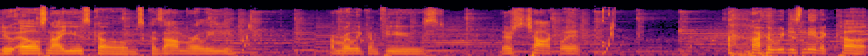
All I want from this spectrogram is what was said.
do elves not use combs? Because I'm really, I'm really confused. There's chocolate. Alright, we just need a cup.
